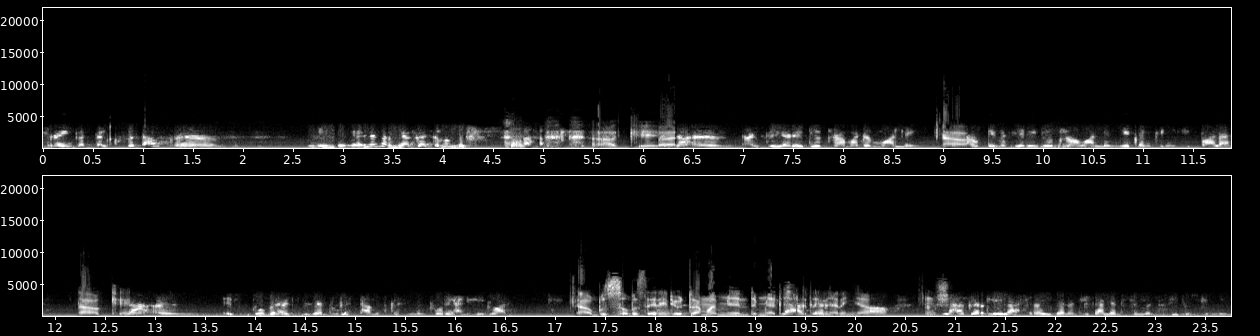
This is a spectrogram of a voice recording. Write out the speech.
ስራዬን ቀጠልኩ። በጣም እንደዚህ አይነት ነገር የሚያጋጥምም እና አንድ የሬዲዮ ድራማ ደግሞ አለኝ። በጣም famous የሬዲዮ ድራማ አለኝ። የቀን ቅኝት ይባላል እና እሱ በህዝብ ዘንድ ሁለት አመት ከስምንት ወር ያህል ሄዷል። ብዙ ሰው በዛ የሬዲዮ ድራማ እንደሚያድግ እርግጠኛ ነኝ። ለሀገር ሌላ ስራ ይዘን እንሄዳለን። ስምንቱ ሴቶች የሚል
